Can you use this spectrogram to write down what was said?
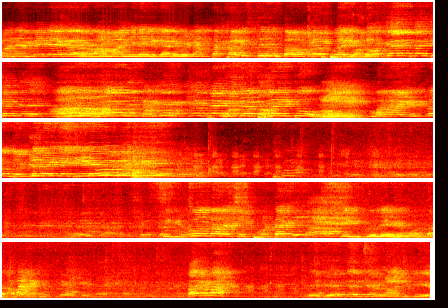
మన ఎమ్మెల్యే గారు రామాంజనేయులు గారు వీళ్ళంతా కలిసి తిరుగుతారు ఒకే ఫ్లైట్లో. ఒకే ఫ్లైట్ ఆ. ఇంట్లో దొడ్లు కడిగే సిగ్గుందారా చెప్పుకుంటాకి సిగ్గు లేని మొండ అరవా! మీకేం తెచ్చారు రాజకీయ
